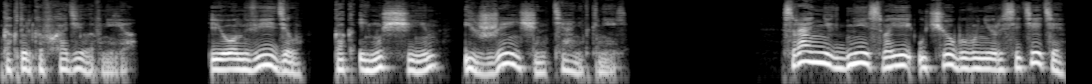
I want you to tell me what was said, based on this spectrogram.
как только входила в нее. И он видел, как и мужчин, и женщин тянет к ней. С ранних дней своей учебы в университете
